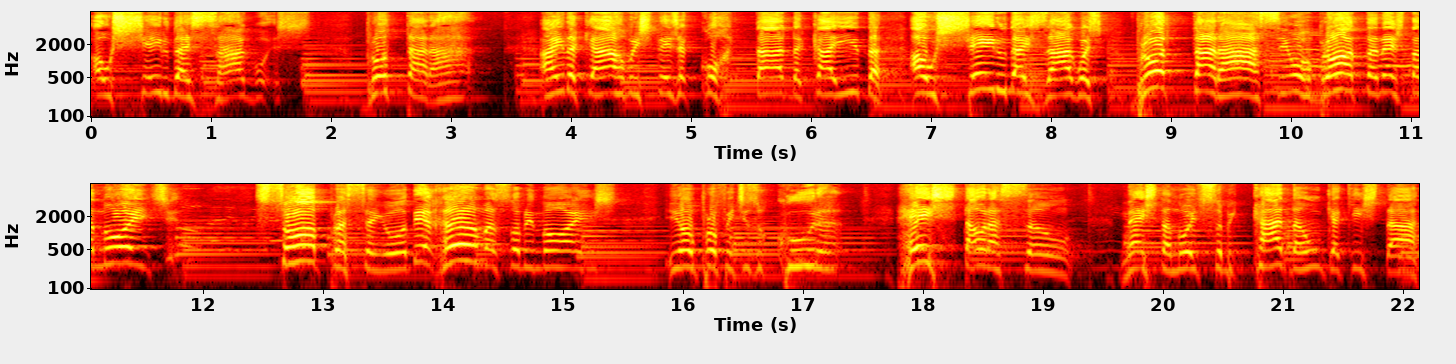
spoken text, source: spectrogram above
ao cheiro das águas brotará ainda que a árvore esteja cortada, caída, ao cheiro das águas, brotará. Senhor, brota nesta noite. Sopra, Senhor, derrama sobre nós. E eu profetizo cura, restauração nesta noite sobre cada um que aqui está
